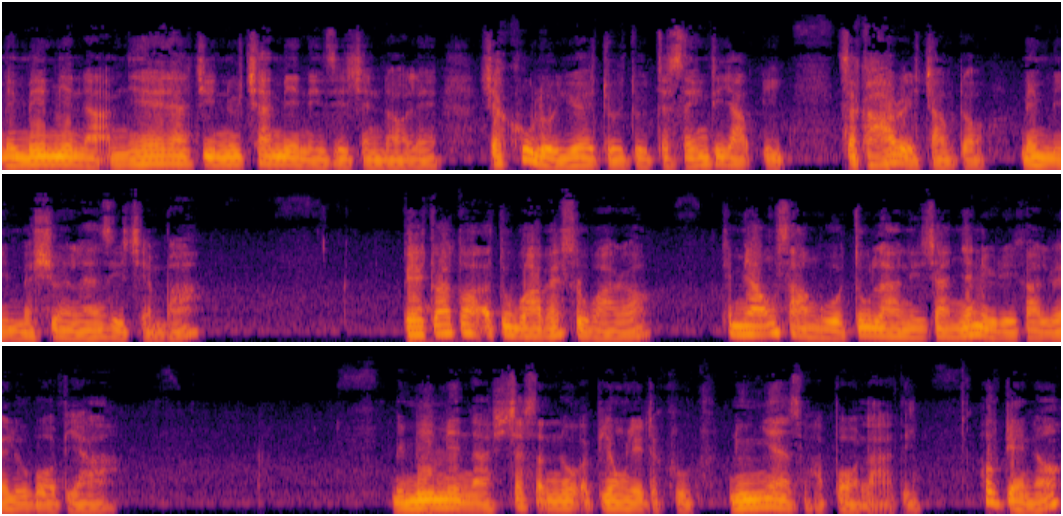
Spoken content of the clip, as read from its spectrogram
မိမိမျက်နှာအမြဲတမ်းကြည်နူးချမ်းမြေ့နေစေချင်တော့လေယခုလိုရွယ်တူတူတစိမ့်တယောက်ဤစကားတွေကြောက်တော့မိမိမရှင်လန်းစေချင်ပါဘယ်တွားတွားအတူပါပဲဆိုပါတော့ခမောင်းဆောင်ကိုတူလာနေကြညနေတွေကလွဲလို့ပေါ့ဗျာ မိမိမျက်နှာရှက်စနိုးအပြုံးလေးတစ်ခုနူးညံ့စွာပေါ်လာသည် ဟုတ်တယ်နော်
